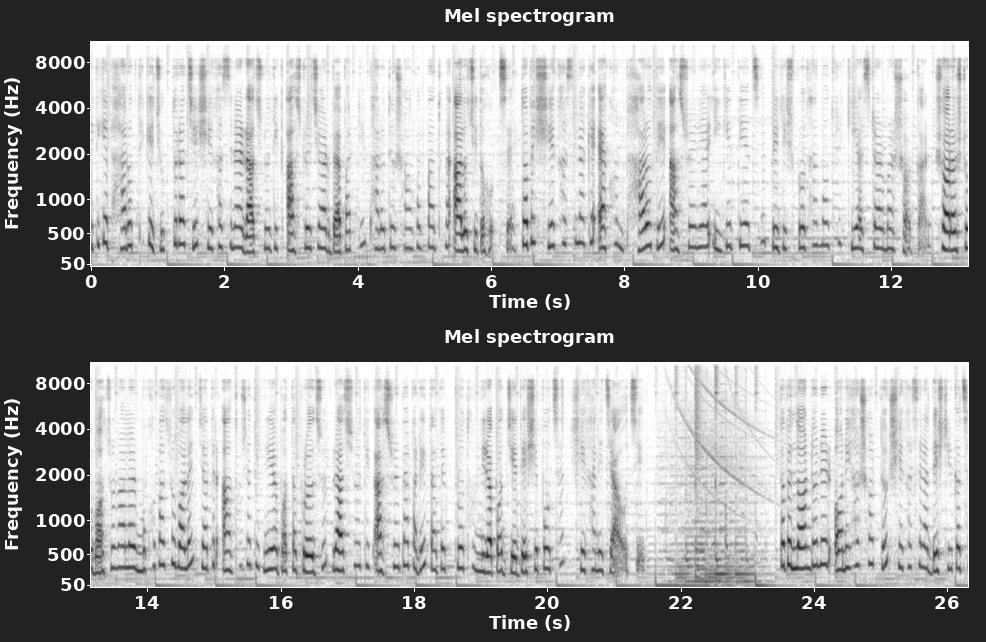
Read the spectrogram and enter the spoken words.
এদিকে ভারত থেকে যুক্তরাজ্যে শেখ হাসিনার রাজনৈতিক আশ্রয় চাওয়ার ব্যাপারটি ভারতীয় সংবাদ মাধ্যমে আলোচিত হচ্ছে। তবে শেখ হাসিনাকে এখন ভারতে আশ্রয় নেওয়ার ইঙ্গিত দিয়েছে ব্রিটিশ প্রধানমন্ত্রী কিয়ার স্টারমার সরকার। স্বরাষ্ট্র মন্ত্রণালয়ের মুখপাত্র বলেন, যাদের আন্তর্জাতিক নিরাপত্তা প্রয়োজন, রাজনৈতিক আশ্রয়ের ব্যাপারে তাদের প্রথম নিরাপদ যে দেশে পৌঁছান সেখানে যাওয়া উচিত। তবে লন্ডনের অনীহা সত্ত্বেও শেখ হাসিনা দেশটির কাছে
